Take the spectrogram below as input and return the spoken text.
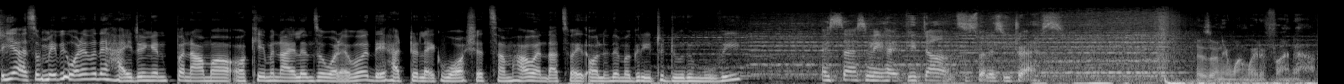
Yeah, so maybe whatever they're hiding in Panama or Cayman Islands or whatever, they had to like wash it somehow, and that's why all of them agreed to do the movie. I certainly hope you dance as well as you dress. There's only one way to find out.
